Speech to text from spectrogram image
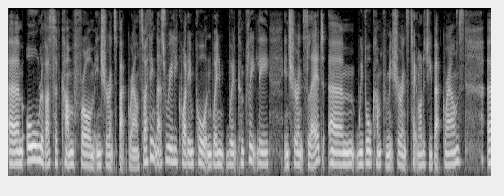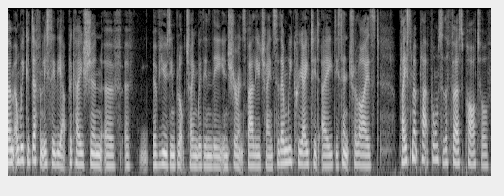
Um, all of us have come from insurance backgrounds. So I think that's really quite important when we're completely insurance led. Um, we've all come from insurance technology backgrounds. Um, and we could definitely see the application of, of, of using blockchain within the insurance value chain. So then we created a decentralized placement platform, so the first part of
